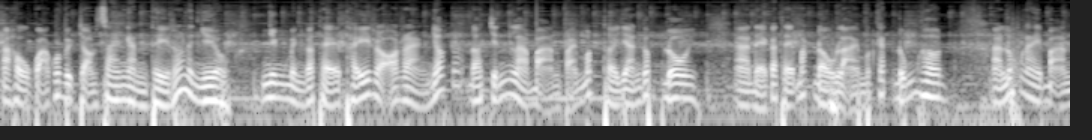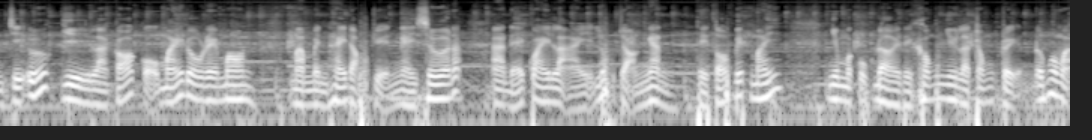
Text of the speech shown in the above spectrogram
À, hậu quả của việc chọn sai ngành thì rất là nhiều nhưng mình có thể thấy rõ ràng nhất đó, đó chính là bạn phải mất thời gian gấp đôi à, để có thể bắt đầu lại một cách đúng hơn. À, lúc này bạn chỉ ước gì là có cổ máy Doraemon mà mình hay đọc truyện ngày xưa đó. À, để quay lại lúc chọn ngành thì tốt biết mấy. Nhưng mà cuộc đời thì không như là trong truyện đúng không ạ?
